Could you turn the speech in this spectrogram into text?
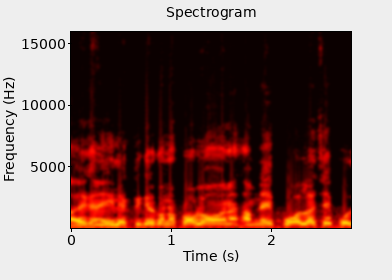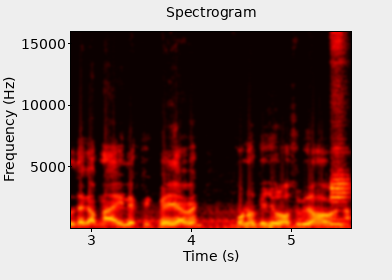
আর এখানে ইলেকট্রিকের কোনো প্রবলেম হবে না। সামনে পোল আছে পোল থেকে আপনার ইলেকট্রিক পেয়ে যাবেন। কোনো কিছুর অসুবিধা হবে না।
